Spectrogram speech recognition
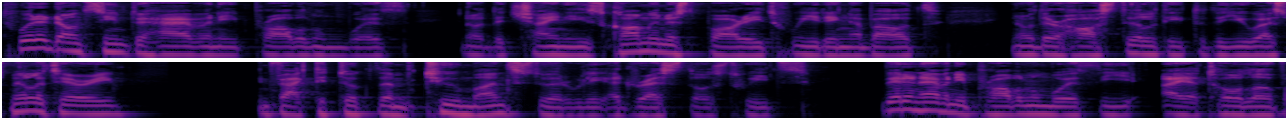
Twitter don't seem to have any problem with, you know, the Chinese Communist Party tweeting about, you know, their hostility to the US military in fact, it took them two months to really address those tweets. They didn't have any problem with the Ayatollah of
